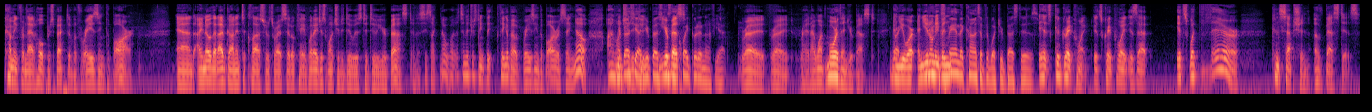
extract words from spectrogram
coming from that whole perspective of raising the bar. And I know that I've gone into classrooms where I've said, okay, what I just want you to do is to do your best. And it's like, no, what? That's an interesting th- thing about raising the bar is saying, no, I want your best, you to yeah, do your best, your isn't best. quite good enough yet. Right, right, right. I want more than your best. And you are, and you You're don't even expand the concept of what your best is. it's good great point it's a great point is that it's what their conception of best is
